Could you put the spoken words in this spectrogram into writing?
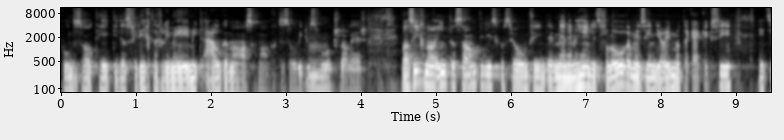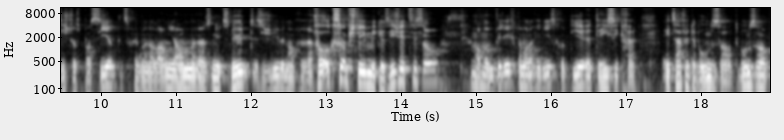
Bundesrat hätte das vielleicht ein bisschen mehr mit Augenmaß gemacht, so wie du es mhm. vorgeschlagen hast. Was ich noch eine interessante Diskussion finde, wir, haben jetzt verloren, wir sind ja immer dagegen gewesen. Jetzt ist das passiert, jetzt können wir noch lange jammern, es nützt nichts, es ist wie nach einer Volksabstimmung, es ist jetzt so. Mhm. Aber vielleicht noch mal ein bisschen diskutieren, die Risiken. Jetzt auch für den Bundesrat. Der Bundesrat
